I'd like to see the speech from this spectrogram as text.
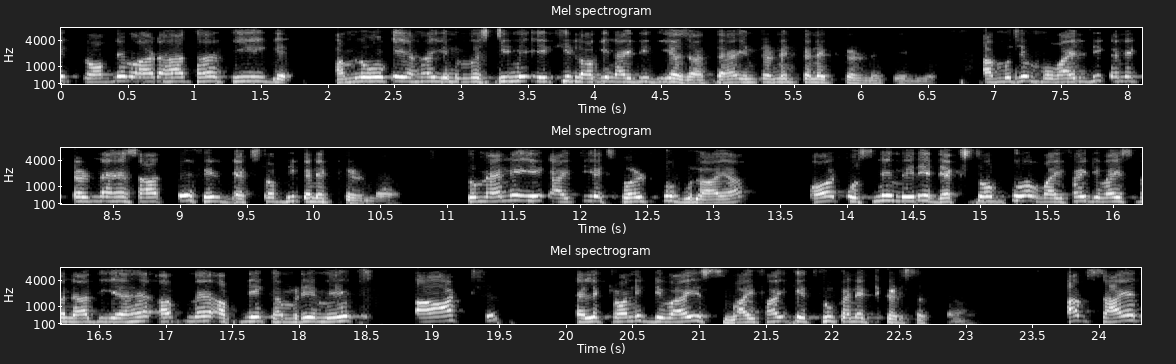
एक प्रॉब्लम आ रहा था कि हम लोगों के यहाँ यूनिवर्सिटी में एक ही लॉगिन आईडी दिया जाता है इंटरनेट कनेक्ट करने के लिए। अब मुझे मोबाइल भी कनेक्ट करना है साथ में, फिर डेस्कटॉप भी कनेक्ट करना है। तो मैंने एक आईटी एक्सपर्ट को बुलाया और उसने मेरे डेस्कटॉप को वाईफाई डिवाइस बना दिया है। अब मैं अपने कमरे में आठ इलेक्ट्रॉनिक डिवाइस वाईफाई के थ्रू कनेक्ट कर सकता हूँ। अब शायद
